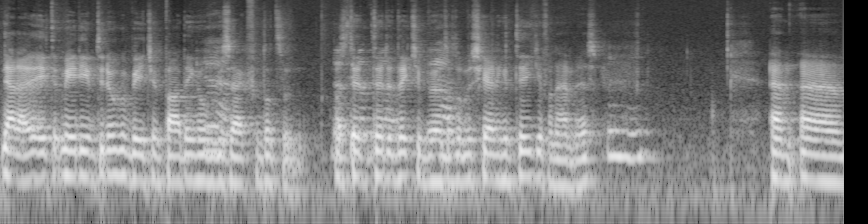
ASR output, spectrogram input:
ja, daar heeft het medium toen ook een beetje een paar dingen over Ja. gezegd. Van dat, als dit, dit en dit gebeurt, ja. dat het waarschijnlijk een teken van hem is. Mhm. En ehm,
